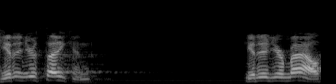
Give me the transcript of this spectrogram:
get in your thinking, get in your mouth,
